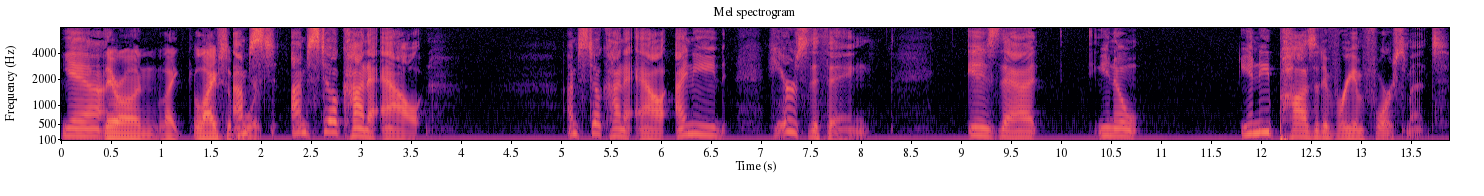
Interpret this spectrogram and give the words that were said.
Yeah. they're on like life I'm support. st- I'm still kind of out. I'm still kind of out. I need Here's the thing is that you know you need positive reinforcement.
